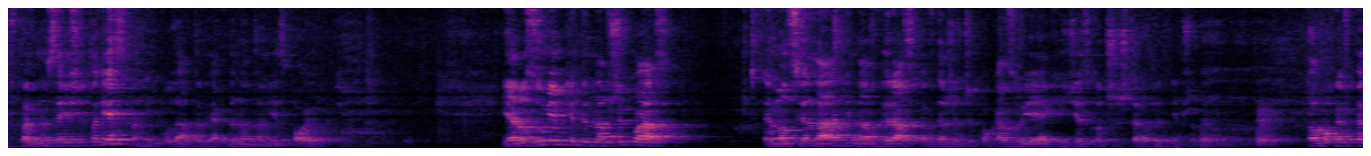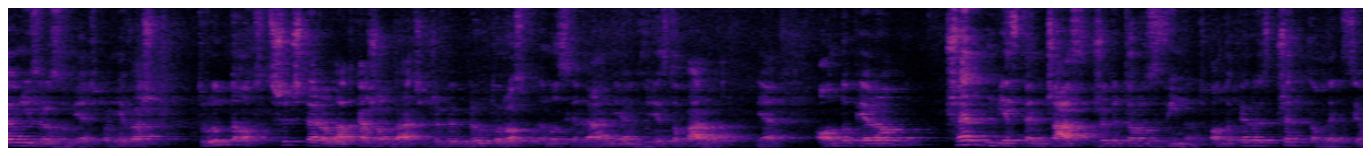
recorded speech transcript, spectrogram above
W pewnym sensie to jest manipulator, jakby na to nie spojrzeć. Ja rozumiem, kiedy na przykład emocjonalnie na wyraz pewne rzeczy pokazuje jakieś dziecko 3-4-letnie przede mną. To mogę w pełni zrozumieć, ponieważ trudno od 3-4-latka żądać, żeby był dorosły emocjonalnie jak 20-parolatek, nie? On dopiero przed nim jest ten czas, żeby to rozwinąć. On dopiero jest przed tą lekcją,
